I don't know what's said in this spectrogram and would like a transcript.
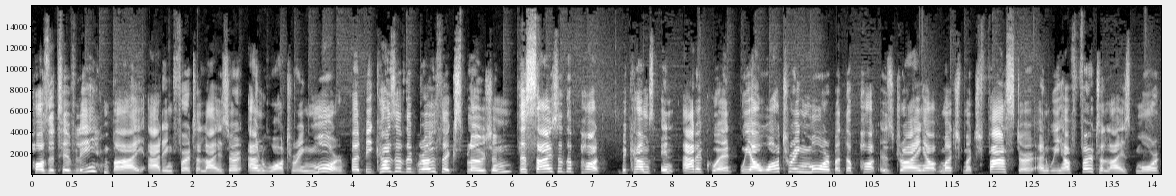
positively by adding fertilizer and watering more. But because of the growth explosion, the size of the pot becomes inadequate. We are watering more, but the pot is drying out much, much faster, and we have fertilized more.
